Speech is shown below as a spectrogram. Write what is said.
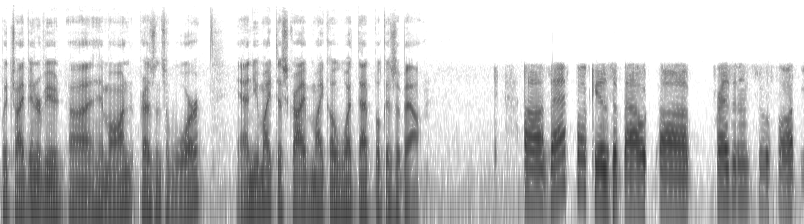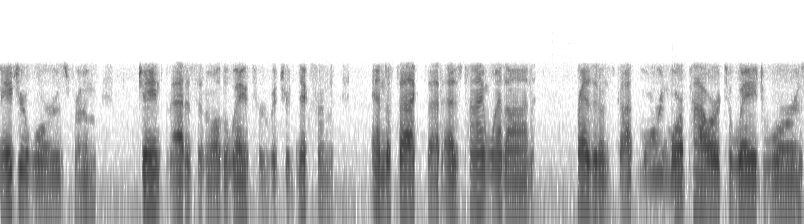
which I've interviewed uh, him on, The Presidents of War. And you might describe, Michael, what that book is about. Uh, that book is about uh, presidents who have fought major wars from James Madison all the way through Richard Nixon, and the fact that as time went on, presidents got more and more power to wage wars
